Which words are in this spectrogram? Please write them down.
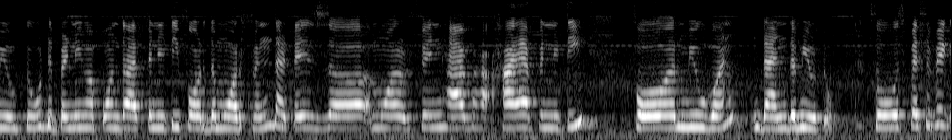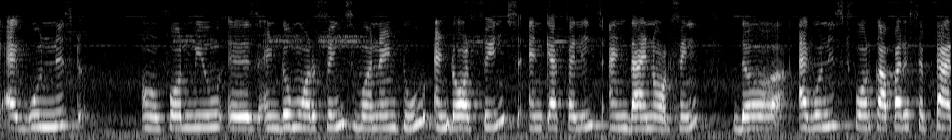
mu2 depending upon the affinity for the morphine that is uh, morphine have high affinity for mu1 than the mu2 so specific agonist uh, for mu is endomorphins 1 and 2 endorphins enkephalins and dynorphin the agonist for kappa receptor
